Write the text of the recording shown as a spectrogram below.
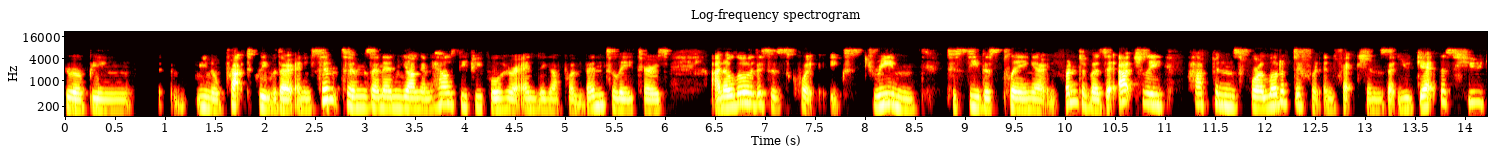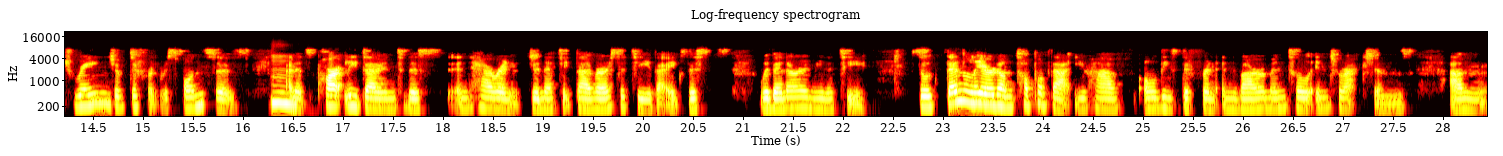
who are being you know practically without any symptoms and then young and healthy people who are ending up on ventilators. And although this is quite extreme to see this playing out in front of us it actually happens for a lot of different infections that you get this huge range of different responses. Mm. and it's partly down to this inherent genetic diversity that exists within our immunity. So then layered on top of that, you have all these different environmental interactions. Um,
